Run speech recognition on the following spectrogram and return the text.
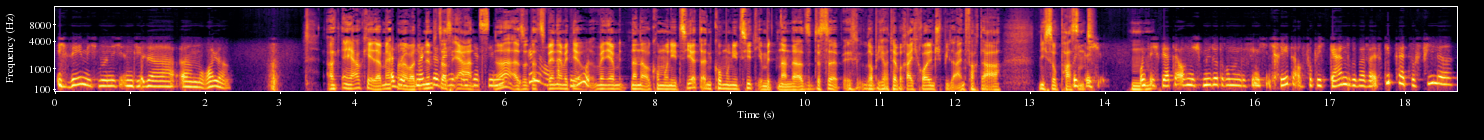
Ich sehe mich nur nicht in dieser ähm, Rolle. Okay, ja, okay, da merkt also man aber, du nimmst das ernst, ne? Also genau, das, wenn er mit dir, wenn ihr miteinander kommuniziert, dann kommuniziert ihr miteinander. Also das ist, glaube ich, auch der Bereich Rollenspiel einfach da nicht so passend. Richtig. Mhm. Und ich werde auch nicht müde drum, deswegen ich, ich rede auch wirklich gern drüber, weil es gibt halt so viele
